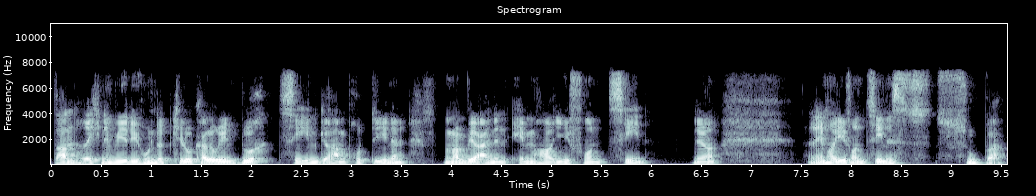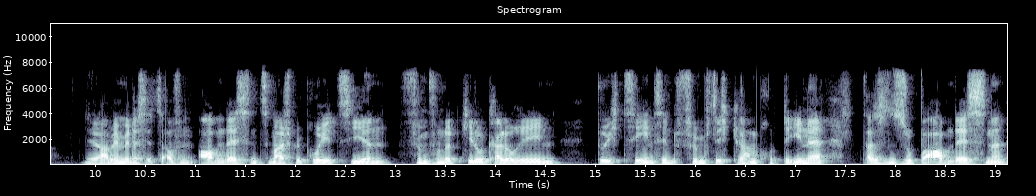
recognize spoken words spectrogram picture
Dann rechnen wir die 100 Kilokalorien durch 10 Gramm Proteine. Dann haben wir einen MHI von 10. Ja. Ein MHI von 10 ist super. Ja, wenn wir das jetzt auf ein Abendessen zum Beispiel projizieren, 500 Kilokalorien durch 10 sind 50 Gramm Proteine. Das ist ein super Abendessen,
